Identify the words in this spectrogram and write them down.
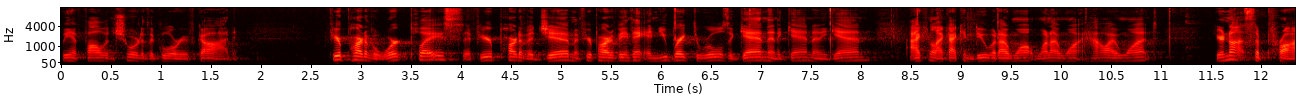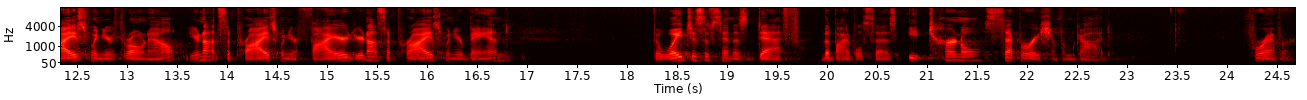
We have fallen short of the glory of God. If you're part of a workplace, if you're part of a gym, if you're part of anything, and you break the rules again and again and again, acting like I can do what I want, when I want, how I want, you're not surprised when you're thrown out. You're not surprised when you're fired. You're not surprised when you're banned. The wages of sin is death, the Bible says, eternal separation from God forever.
